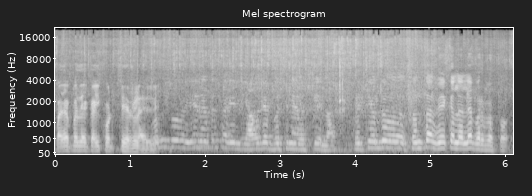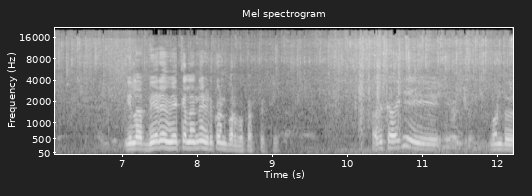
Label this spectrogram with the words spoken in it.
ಪದೇ ಪದೇ ಕೈ ಕೊಡ್ತಿರಲಿಲ್ಲ ಇಲ್ಲಿ. ಒಂದು ಏನಂದ್ರೆ ಸರ್ ಇಲ್ಲಿ ಯಾವುದೇ ಬಸ್ಸಿನ ವ್ಯವಸ್ಥೆ ಇಲ್ಲ. ಪ್ರತಿಯೊಂದು ಸ್ವಂತ ವೆಹಿಕಲಲ್ಲೇ ಬರಬೇಕು. ಇಲ್ಲ ಬೇರೆ ವೆಹಿಕಲನ್ನೇ ಹಿಡ್ಕೊಂಡು ಬರ್ಬೇಕಾಗ್ತೈತಿ. ಅದಕ್ಕಾಗಿ ಒಂದು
